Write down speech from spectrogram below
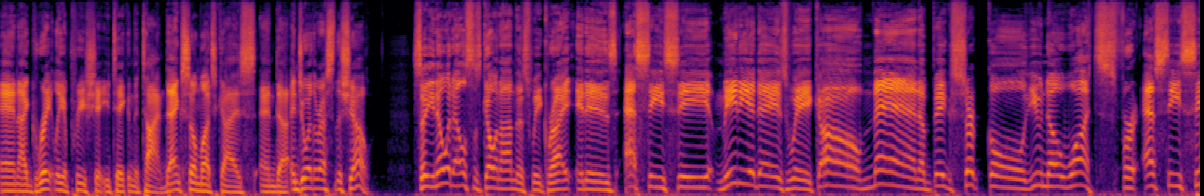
And I greatly appreciate you taking the time. Thanks so much, guys, and uh, enjoy the rest of the show. So, you know what else is going on this week, right? It is SEC Media Days week. Oh, man, a big circle, you know what, for SEC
